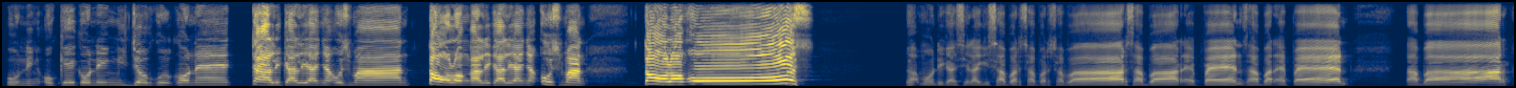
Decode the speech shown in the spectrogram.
Kuning oke kuning hijau connect. Kali-kaliannya Usman. Tolong kali-kaliannya Usman. Tolong Us. Gak mau dikasih lagi. Sabar sabar sabar sabar. Epen sabar Epen. Sabar.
